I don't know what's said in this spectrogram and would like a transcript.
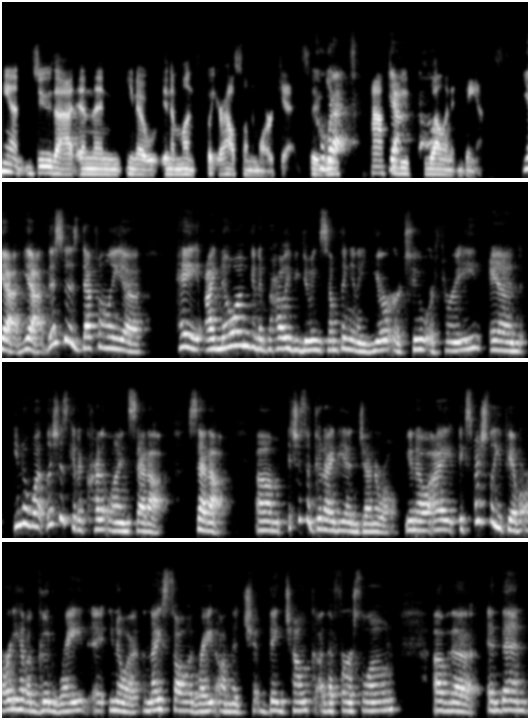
can't do that and then, you know, in a month put your house on the market. So Correct. you have to yeah. do well in advance. Yeah, yeah. This is definitely a hey, I know I'm going to probably be doing something in a year or two or three. And you know what? Let's just get a credit line set up, set up. Um, it's just a good idea in general. You know, I, especially if you have already have a good rate, eh, you know, a nice solid rate on the ch- big chunk of the first loan of the, and then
